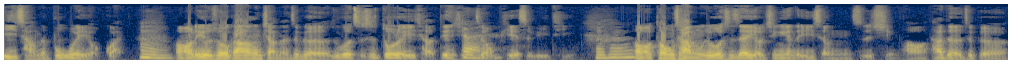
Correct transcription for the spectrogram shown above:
异常的部位有关。嗯，哦，例如说刚刚讲的这个，如果只是多了一条电线这种 PSVT，嗯哼，哦，通常如果是在有经验的医生执行，哦，他的这个。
